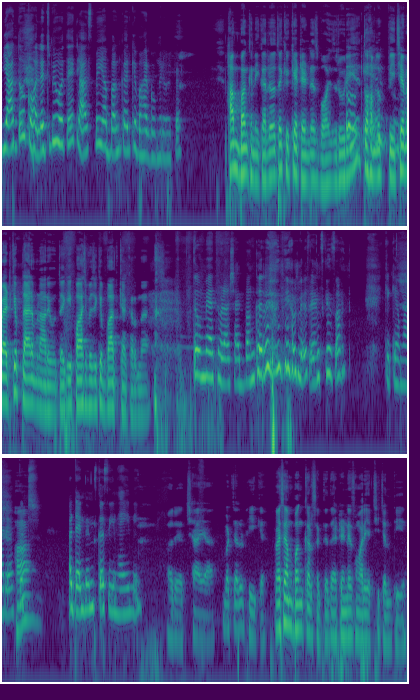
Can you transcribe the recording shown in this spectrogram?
या तो कॉलेज में होते हैं क्लास में या बंक करके बाहर घूम रहे होते हैं। हम बंक नहीं कर रहे होते क्योंकि अटेंडेंस बहुत ज़रूरी है। तो हम लोग पीछे बैठ के प्लान बना रहे होते हैं कि पाँच बजे के बाद क्या करना है। तो मैं थोड़ा शायद बंक कर रही हूँ अपने फ्रेंड्स के साथ क्योंकि हमारे यहाँ हाँ। अटेंडेंस का सीन है ही नहीं। अरे अच्छा यार बट चलो ठीक है। वैसे हम बंक कर सकते थे अटेंडेंस हमारी अच्छी चलती है।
